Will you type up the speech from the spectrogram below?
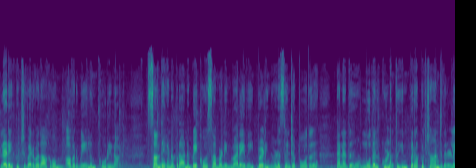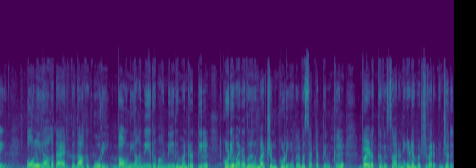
நடைபெற்று வருவதாகவும் அவர் மேலும் கூறினார். சந்தேக நபரான பெக்கோசாமனின் மனைவி வெளிநாடு சென்றபோது தனது முதல் குழந்தையின் பிறப்பு சான்றிதழை போலியாக தயாரித்ததாக கூறி வவுனியா நீதவான் நீதிமன்றத்தில் குடிவரவு மற்றும் குடியகழ்வு சட்டத்தின் கீழ் வழக்கு விசாரணை இடம்பெற்று வருகின்றது.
